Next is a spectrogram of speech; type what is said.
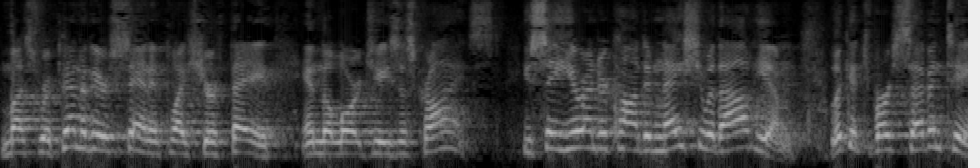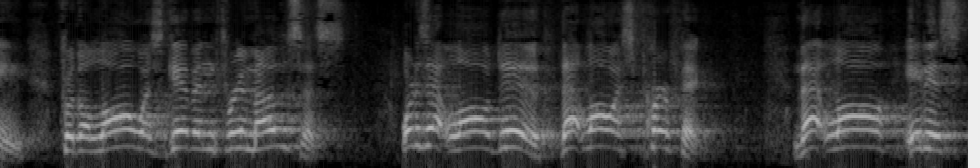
must repent of your sin and place your faith in the Lord Jesus Christ. You see, you're under condemnation without him. Look at verse 17. For the law was given through Moses. What does that law do? That law is perfect. That law, it is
